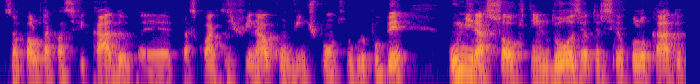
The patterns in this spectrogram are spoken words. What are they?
O São Paulo está classificado é, para as quartas de final com 20 pontos no grupo B. O Mirassol, que tem 12, é o terceiro colocado,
